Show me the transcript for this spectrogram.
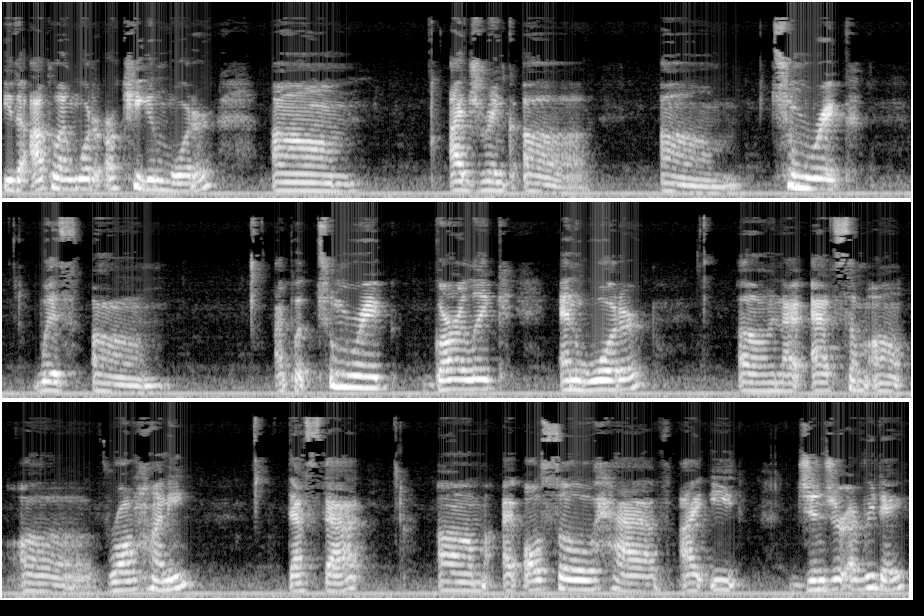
either alkaline water or Kangen water. Um, I drink uh, um, turmeric with, um, I put turmeric, garlic, and water. Uh, and I add some uh, uh, raw honey. That's that. Um, I also have, I eat ginger every day.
